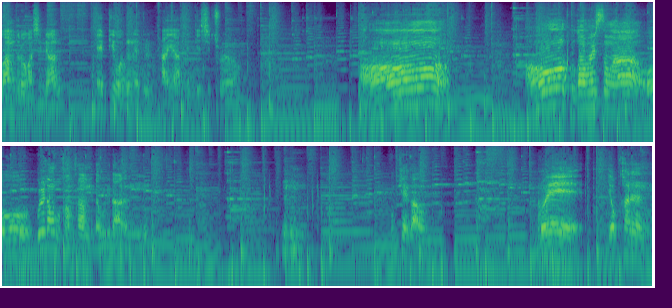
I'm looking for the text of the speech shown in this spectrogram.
도감 들어가시면 에픽 얻은 애들 다이아 100개씩 줘요. 어, 어, 도감 활성화. 오, 꿀 정보 감사합니다, 우리 나름님. 음. 후케가오. 너의 역할은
